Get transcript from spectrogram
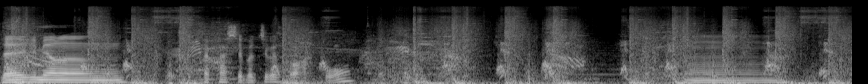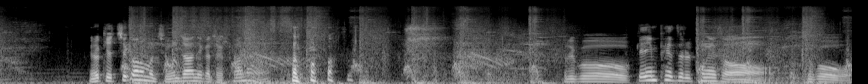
내일이면은 180을 찍을 것 같고. 음... 이렇게 찍어놓으면 지 혼자 하니까 되게 편해요 그리고 게임패드를 통해서 그리고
